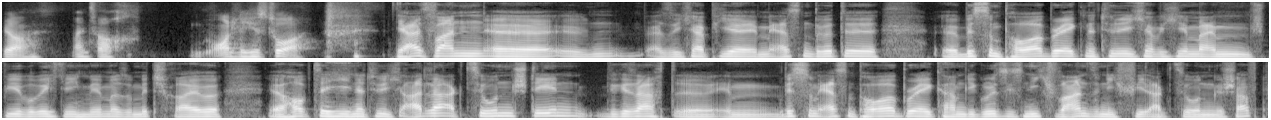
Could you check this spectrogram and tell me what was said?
ja, einfach ein ordentliches Tor. Ja, es waren, äh, also ich habe hier im ersten Drittel äh, bis zum Powerbreak natürlich, habe ich hier in meinem Spielbericht, den ich mir immer so mitschreibe, äh, hauptsächlich natürlich Adleraktionen stehen. Wie gesagt, äh, im, bis zum ersten Powerbreak haben die Grizzlies nicht wahnsinnig viel Aktionen geschafft.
